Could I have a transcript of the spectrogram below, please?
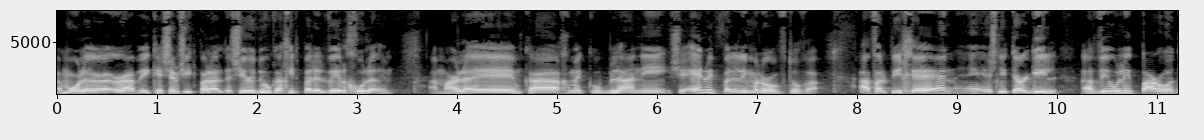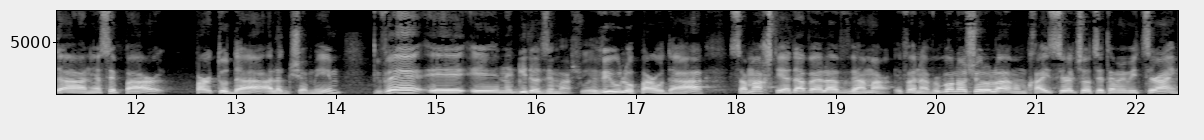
אמרו לרבי כשם שהתפללת שירדו כך יתפלל וילכו להם. אמר להם כך מקובלני שאין מתפללים על רוב טובה. אף על פי כן יש לי תרגיל הביאו לי פר הודעה אני אעשה פר, פר תודה על הגשמים ונגיד על זה משהו. הביאו לו פר הודעה, שמח שתי ידיו עליו ואמר, לפניו, ריבונו של עולם, עמך ישראל שהוצאת ממצרים,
